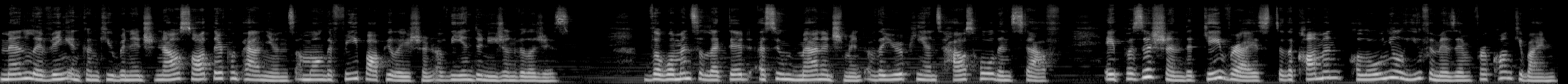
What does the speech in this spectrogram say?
men living in concubinage now sought their companions among the free population of the Indonesian villages. The woman selected assumed management of the Europeans' household and staff, a position that gave rise to the common colonial euphemism for concubine,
